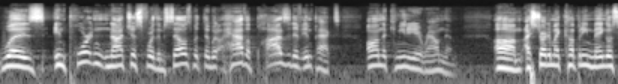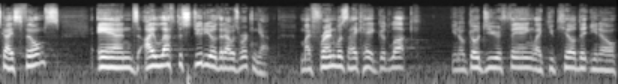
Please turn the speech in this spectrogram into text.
was important not just for themselves, but that would have a positive impact on the community around them. Um, I started my company, Mango Skies Films, and I left the studio that I was working at. My friend was like, hey, good luck. You know, go do your thing. Like, you killed it. You know,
